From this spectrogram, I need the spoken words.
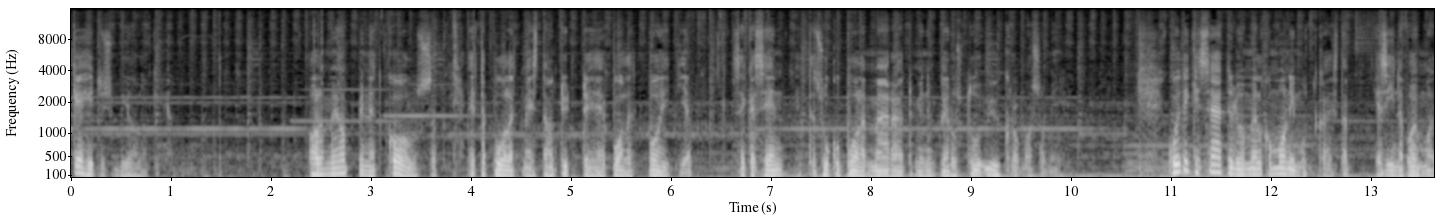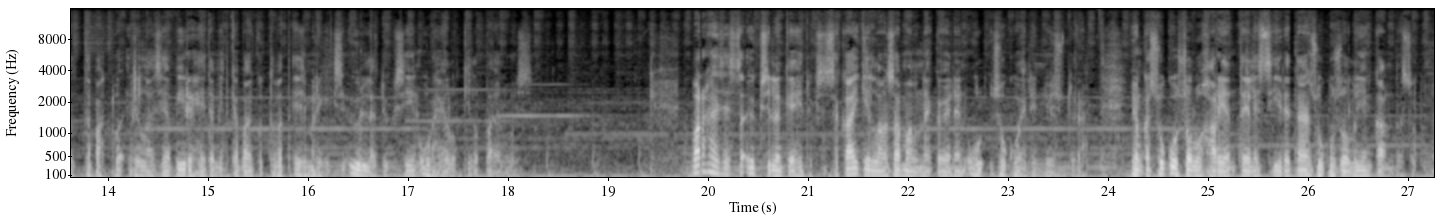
Kehitysbiologia. Olemme oppineet koulussa, että puolet meistä on tyttöjä ja puolet poikia, sekä sen, että sukupuolen määräytyminen perustuu Y-kromosomiin. Kuitenkin säätely on melko monimutkaista, ja siinä voi tapahtua erilaisia virheitä, mitkä vaikuttavat esimerkiksi yllätyksiin urheilukilpailuissa. Varhaisessa yksilön kehityksessä kaikilla on samannäköinen sukuelinnystyrä, jonka sukusoluharjanteelle siirretään sukusolujen kantasolut.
